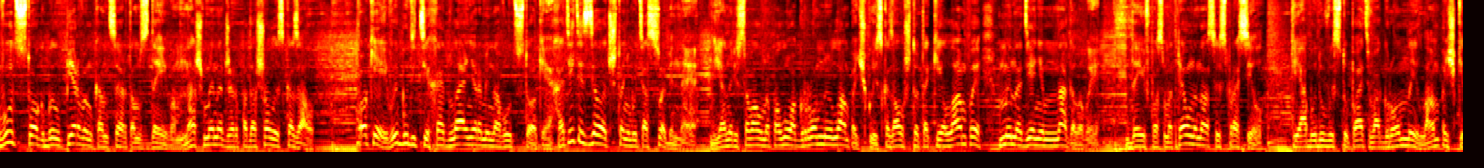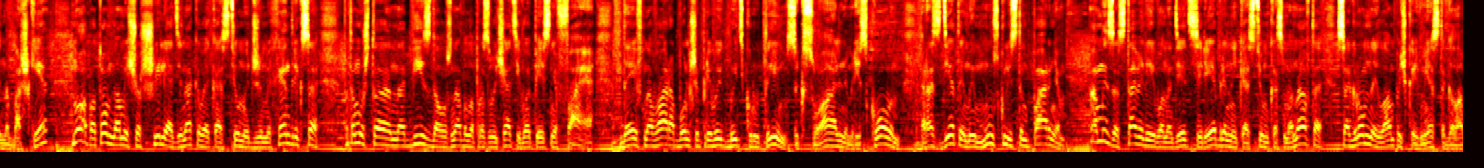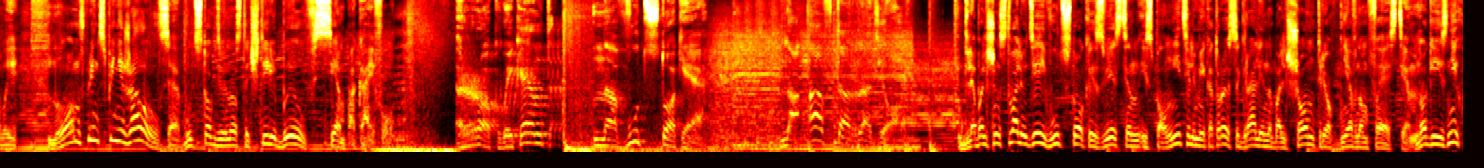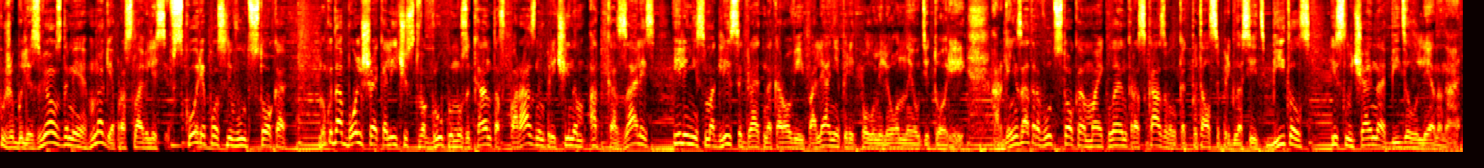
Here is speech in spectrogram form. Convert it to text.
Woodstock был первым концертом с Дэйвом. Наш менеджер подошел и сказал, «Окей, вы будете хедлайнерами на Вудстоке. Хотите сделать что-нибудь особенное?» Я нарисовал на полу огромную лампочку и сказал, что такие лампы мы наденем на головы. Дэйв посмотрел на нас и спросил, «Я буду выступать в огромной лампочке на башке?» Ну а потом нам еще шили одинаковые костюмы Джимми Хендрикса, потому что на бис должна была прозвучать его песня «Fire». Дэйв Наварро больше привык быть крутым, сексуальным, рисковым, раздетым и мускулистым парнем, а мы заставили его надеть серебряный костюм космонавта с огромной лампочкой вместо головы. Но он, в принципе, не жаловался. Woodstock 94 был всем по кайфу. Рок-викенд на Вудстоке. На Авторадио. Для большинства людей Вудсток известен исполнителями, которые сыграли на большом трехдневном фесте. Многие из них уже были звездами, многие прославились вскоре после Вудстока, но куда большее количество групп и музыкантов по разным причинам отказались или не смогли сыграть на Коровьей поляне перед полумиллионной аудиторией. Организатор Вудстока Майк Лэнг рассказывал, как пытался пригласить Битлз и случайно обидел Леннона.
